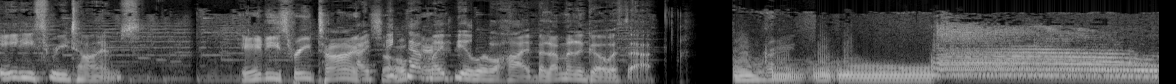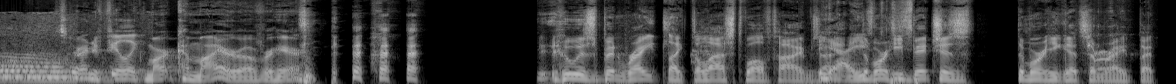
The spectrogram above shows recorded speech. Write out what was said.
83 times. 83 times. I think okay. that might be a little high, but I'm going to go with that. starting to feel like Mark Kameyer over here. Who has been right like the last 12 times. Yeah. The more he bitches, the more he gets them right. But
